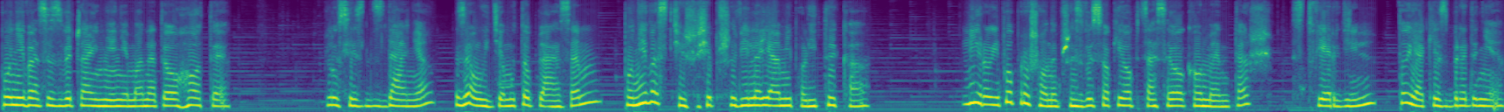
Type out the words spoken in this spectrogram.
ponieważ zwyczajnie nie ma na to ochoty. Plus jest zdania, że ujdzie mu to plazem, ponieważ cieszy się przywilejami polityka. Leroy poproszony przez wysokie obcasy o komentarz, stwierdził, to jakie zbrednie.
